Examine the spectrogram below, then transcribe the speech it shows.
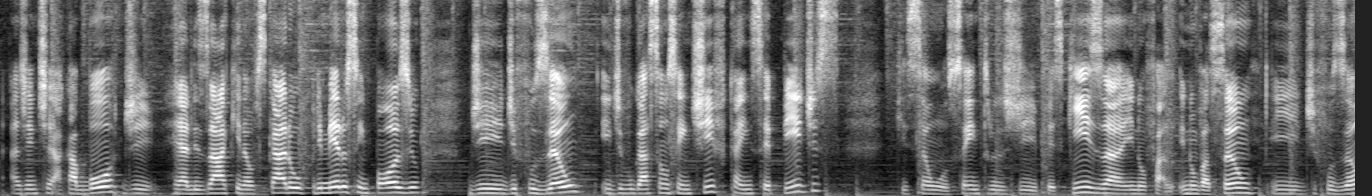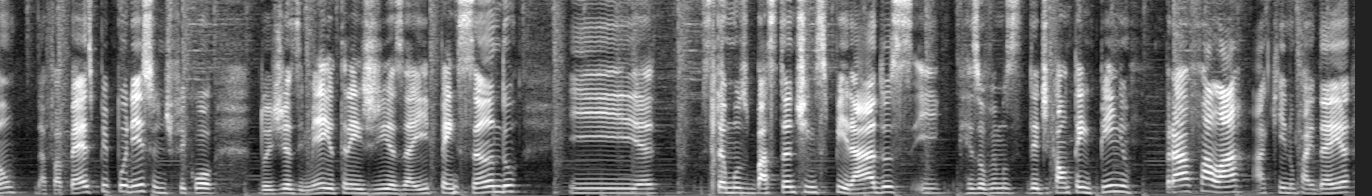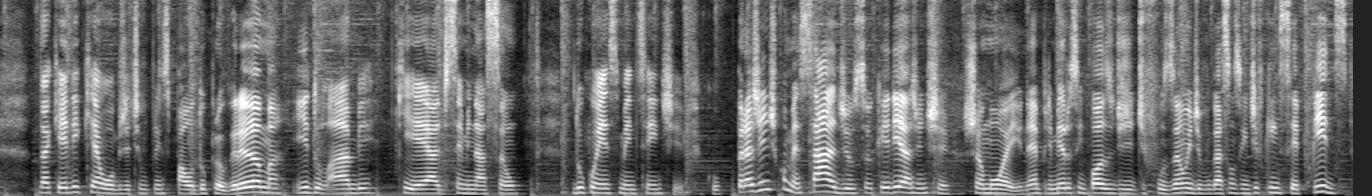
A gente acabou de realizar aqui na UFSCar o primeiro simpósio de difusão e divulgação científica em CEPIDES, que são os Centros de Pesquisa, Inovação e Difusão da FAPESP. Por isso, a gente ficou dois dias e meio, três dias aí pensando e é, estamos bastante inspirados e resolvemos dedicar um tempinho para falar aqui no Paideia daquele que é o objetivo principal do programa e do Lab, que é a disseminação do conhecimento científico. Para a gente começar, Dilson, eu queria, a gente chamou aí, né, primeiro simpósio de difusão e divulgação científica em CEPIDS,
